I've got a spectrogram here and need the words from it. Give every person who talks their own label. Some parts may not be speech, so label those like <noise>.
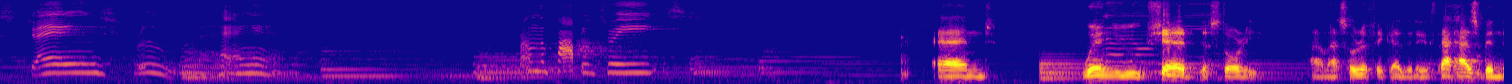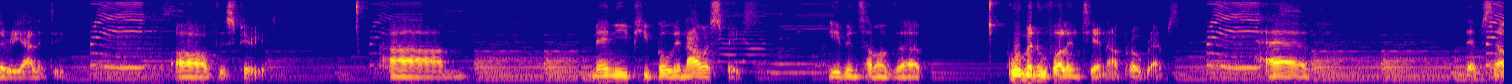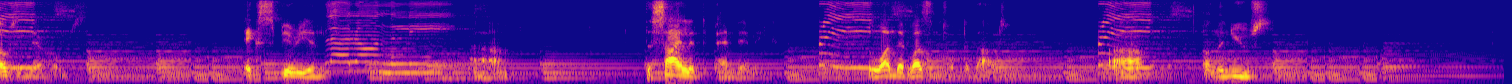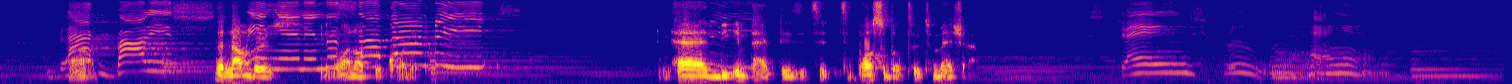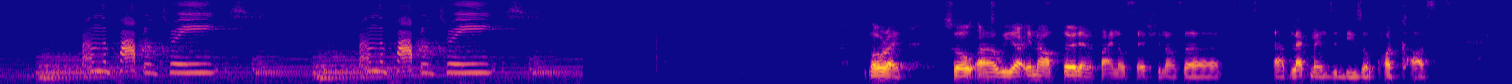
Speaker 1: Strange fruit hanging from the poplar trees.
Speaker 2: And when you shared the story, um, as horrific as it is, that has been the reality of this period. Um, many people in our space, even some of the women who volunteer in our programs, have themselves in their homes experience um, the silent pandemic, the one that wasn't talked about um, on the news. Um, the numbers you know, are not recorded. And the impact is it's, it's impossible to, to measure.
Speaker 1: Trees, from the poplar trees.
Speaker 2: All right. So uh, we are in our third and final session of the uh, Black Men's Imbizo podcasts.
